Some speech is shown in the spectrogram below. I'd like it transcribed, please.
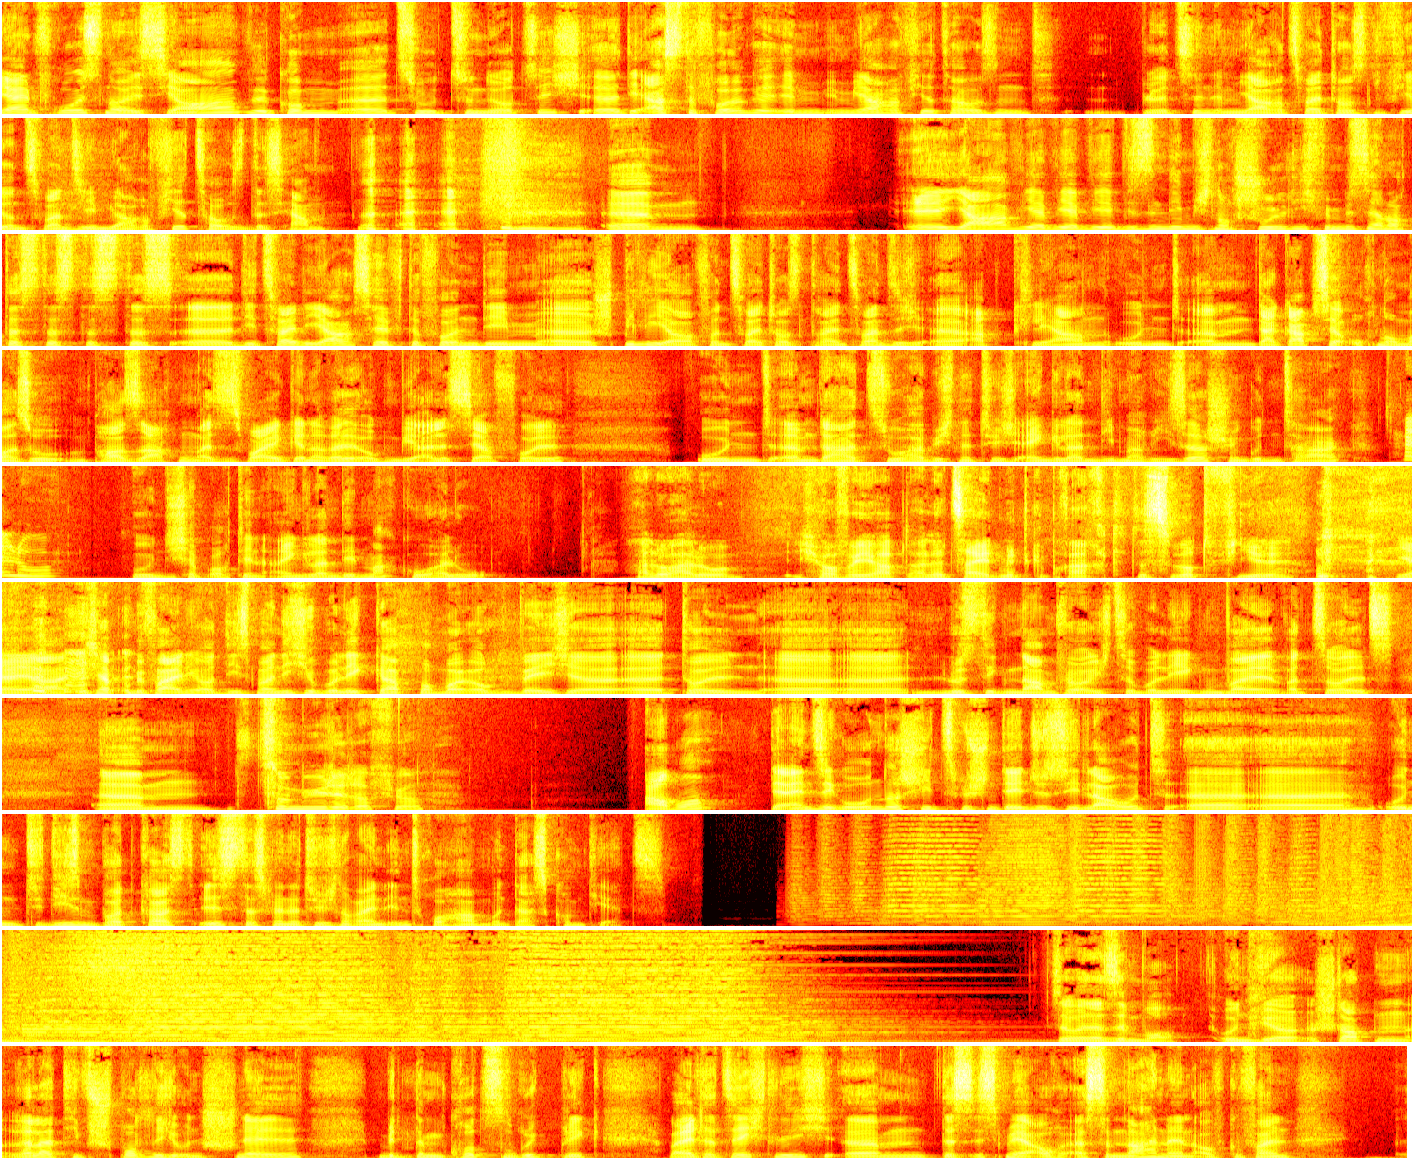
Ja, ein frohes neues Jahr. Willkommen äh, zu, zu Nerdsig. Äh, die erste Folge im, im Jahre 4000, Blödsinn, im Jahre 2024, im Jahre 4000 des Herrn. ähm, äh, ja, wir, wir, wir, wir sind nämlich noch schuldig. Wir müssen ja noch das, das, das, das, äh, die zweite Jahreshälfte von dem äh, Spielejahr von 2023 äh, abklären. Und ähm, da gab es ja auch noch mal so ein paar Sachen. Also es war ja generell irgendwie alles sehr voll. Und ähm, dazu habe ich natürlich eingeladen die Marisa. Schönen guten Tag. Hallo. Und ich habe auch den eingeladen, den Marco. Hallo. Hallo, hallo. Ich hoffe, ihr habt alle Zeit mitgebracht. Das wird viel. Ja, ja. Ich habe mir vor allen Dingen auch diesmal nicht überlegt gehabt, nochmal irgendwelche äh, tollen, äh, äh, lustigen Namen für euch zu überlegen, weil was soll's. Ähm, Zu müde dafür. Aber der einzige Unterschied zwischen Dangerously Loud äh, äh, und diesem Podcast ist, dass wir natürlich noch ein Intro haben und das kommt jetzt. So, da sind wir. Und wir starten relativ sportlich und schnell mit einem kurzen Rückblick, weil tatsächlich, ähm, das ist mir auch erst im Nachhinein aufgefallen,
